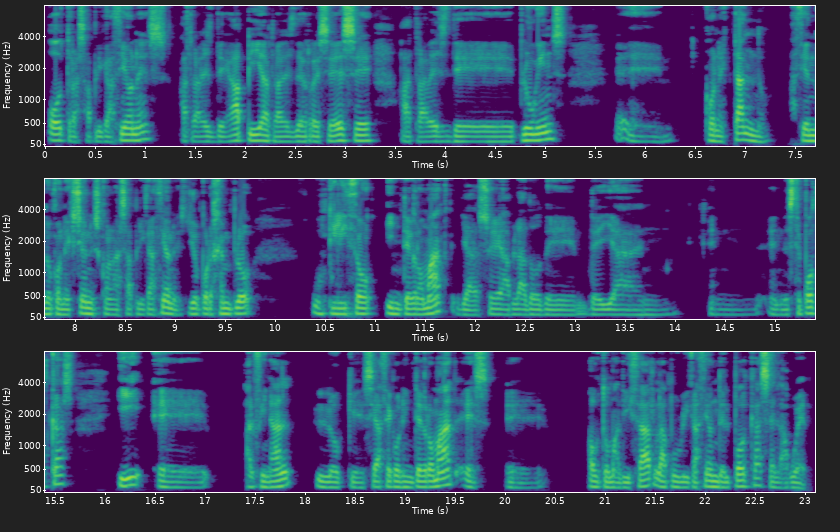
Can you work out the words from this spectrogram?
otras aplicaciones a través de API, a través de RSS, a través de plugins, conectando, haciendo conexiones con las aplicaciones. Yo, por ejemplo, utilizo Integromat, ya os he hablado de, ella en, este podcast, y eh, al final lo que se hace con Integromat es eh, automatizar la publicación del podcast en la web.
